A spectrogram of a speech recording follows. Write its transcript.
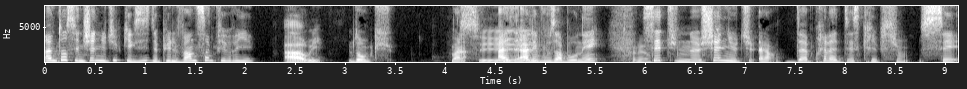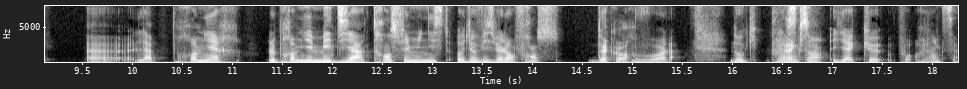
même temps, c'est une chaîne YouTube qui existe depuis le 25 février. Ah oui. Donc, Voilà. Allez vous abonner. C'est une chaîne YouTube. Alors, d'après la description, c'est euh, la première, le premier média transféministe audiovisuel en France. D'accord. Voilà. Donc, pour l'instant, il y a que pour rien que ça.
